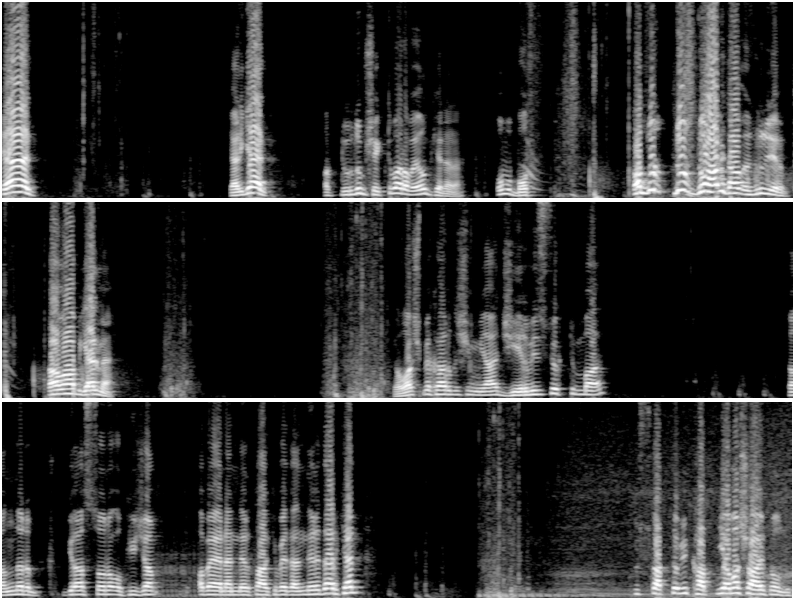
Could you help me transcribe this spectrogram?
Gel. Gel gel. Bak durdum çektim arabayı oğlum kenara. O mu bot? Lan dur dur dur abi tamam özür dilerim. Tamam abi gelme. Yavaş be kardeşim ya. Ciğerimizi söktün be. Canlarım biraz sonra okuyacağım. Beğenenleri takip edenleri derken üst katta bir katliama şahit olduk.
